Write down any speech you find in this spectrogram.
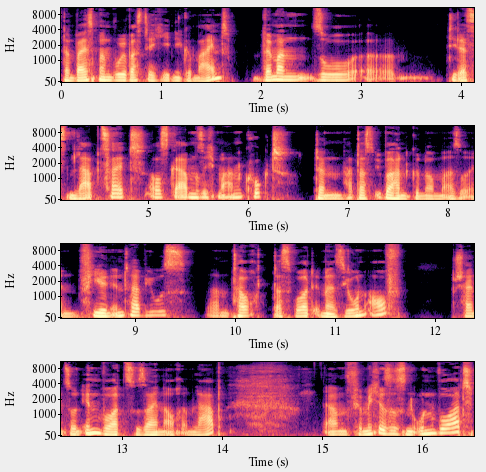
dann weiß man wohl, was derjenige meint. Wenn man so äh, die letzten Labzeit-Ausgaben sich mal anguckt, dann hat das Überhand genommen. Also in vielen Interviews ähm, taucht das Wort Immersion auf. Scheint so ein Inwort zu sein, auch im Lab. Ähm, für mich ist es ein Unwort.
